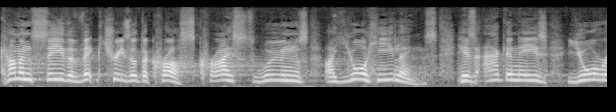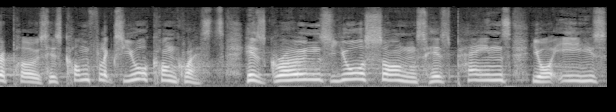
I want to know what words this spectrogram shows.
come and see the victories of the cross. Christ's wounds are your healings, his agonies, your repose, his conflicts, your conquests, his groans, your songs, his pains, your ease,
